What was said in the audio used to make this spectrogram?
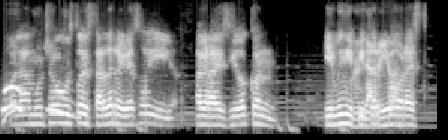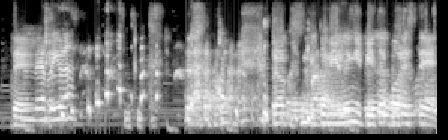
Hola, mucho gusto de estar de regreso y agradecido con Irwin y Con Peter arriba. por este. De arriba. Pero con, con Irwin y Peter por este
